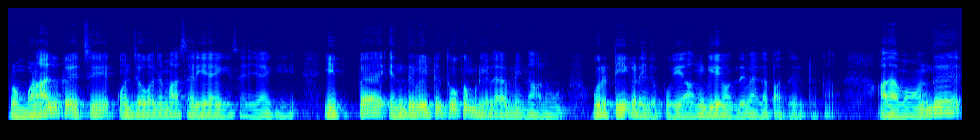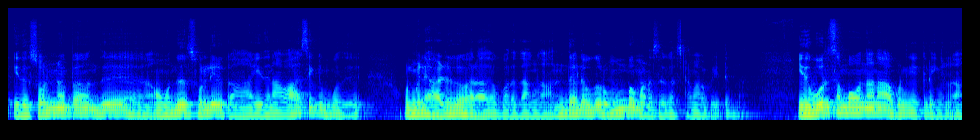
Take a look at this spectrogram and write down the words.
ரொம்ப நாள் கழித்து கொஞ்சம் கொஞ்சமாக சரியாகி சரியாகி இப்போ எந்த வெயிட்டு தூக்க முடியலை அப்படின்னாலும் ஒரு டீ கடையில் போய் அங்கேயே வந்து வேலை பார்த்துக்கிட்டு இருக்கான். அவன் வந்து இதை சொன்னப்போ வந்து அவன் வந்து சொல்லியிருக்கான் இதை நான் வாசிக்கும்போது உண்மையிலே அழுக வராத குறைதாங்க. அந்த அளவுக்கு ரொம்ப மனசு கஷ்டமாக போயிட்டுங்க. இது ஒரு சம்பவம் தானா? அப்படின்னு கேட்குறீங்களா?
